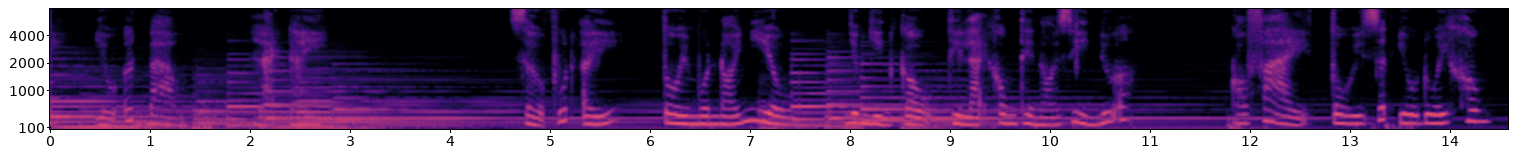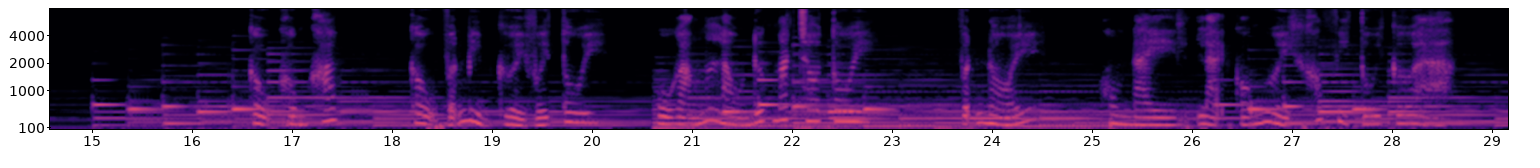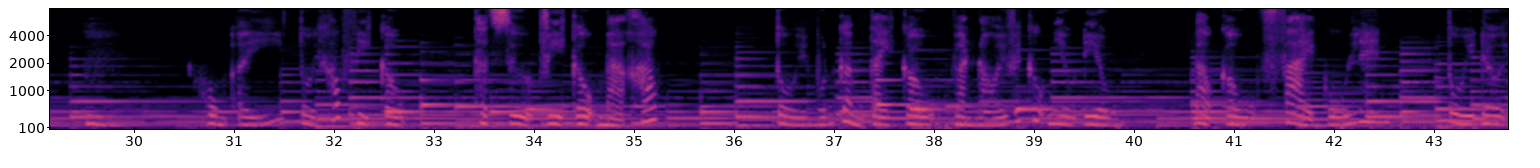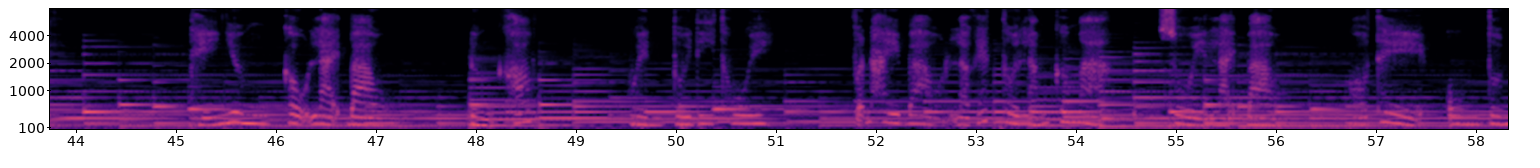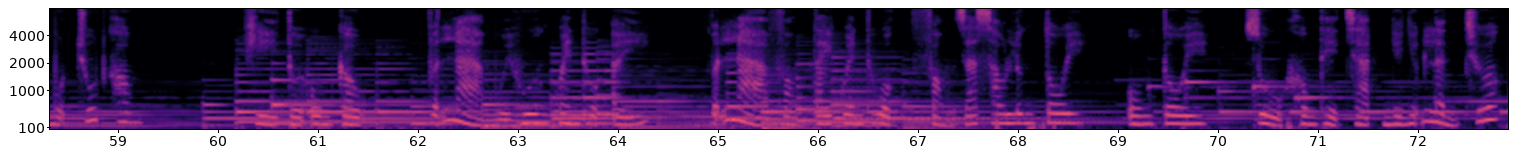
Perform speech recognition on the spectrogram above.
yếu ớt bảo, lại đây. Giờ phút ấy tôi muốn nói nhiều, nhưng nhìn cậu thì lại không thể nói gì nữa. Có phải tôi rất yếu đuối không? Cậu không khóc, cậu vẫn mỉm cười với tôi, cố gắng lau nước mắt cho tôi. Vẫn nói, hôm nay lại có người khóc vì tôi cơ à? Ừ hôm ấy tôi khóc vì cậu, thật sự vì cậu mà khóc cầm tay cậu và nói với cậu nhiều điều. Bảo cậu phải cố lên, tôi đợi. Thế nhưng cậu lại bảo, đừng khóc, quên tôi đi thôi. Vẫn hay bảo là ghét tôi lắm cơ mà, rồi lại bảo, có thể ôm tôi một chút không? Khi tôi ôm cậu, vẫn là mùi hương quen thuộc ấy vẫn là vòng tay quen thuộc phỏng ra sau lưng tôi, ôm tôi, dù không thể chặt như những lần trước.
